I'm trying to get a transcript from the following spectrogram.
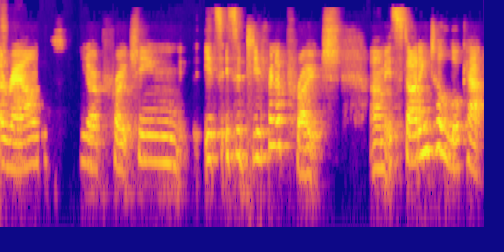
around, you know, approaching it's it's a different approach. Um, it's starting to look at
